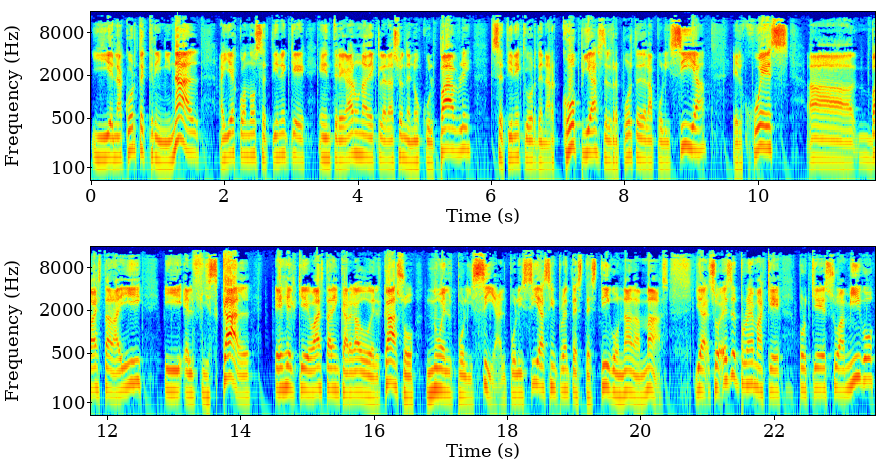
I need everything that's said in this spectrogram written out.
Y en la corte criminal, ahí es cuando se tiene que entregar una declaración de no culpable, se tiene que ordenar copias del reporte de la policía, el juez ah, va a estar ahí y el fiscal es el que va a estar encargado del caso, no el policía. El policía simplemente es testigo nada más. Ya, eso es el problema que porque su amigo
